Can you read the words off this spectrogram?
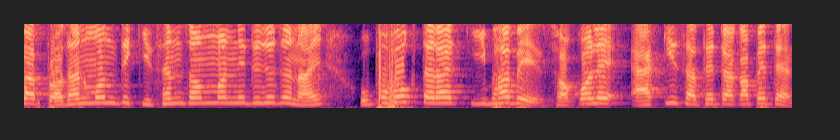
বা প্রধানমন্ত্রী কিষাণ সম্মান নিধি যোজনায় উপভোক্তারা কীভাবে সকলে একই সাথে টাকা পেতেন?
